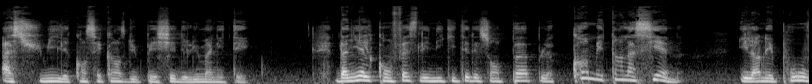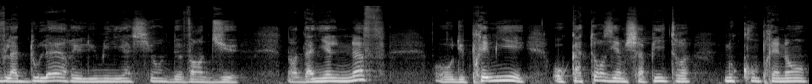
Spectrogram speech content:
a subi les conséquences du péché de l'humanité. Daniel confesse l'iniquité de son peuple comme étant la sienne. Il en éprouve la douleur et l'humiliation devant Dieu. Dans Daniel 9, du premier au quatorzième chapitre, nous comprenons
